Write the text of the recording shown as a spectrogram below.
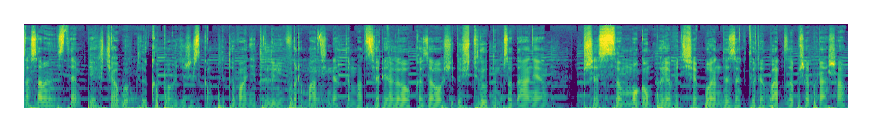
Na samym wstępie chciałbym tylko powiedzieć, że skompletowanie tylu informacji na temat serialu okazało się dość trudnym zadaniem, przez co mogą pojawić się błędy, za które bardzo przepraszam.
